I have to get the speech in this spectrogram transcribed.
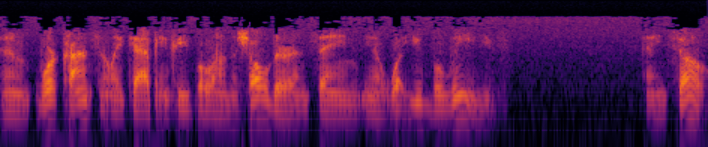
And we're constantly tapping people on the shoulder and saying, you know, what you believe ain't so.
